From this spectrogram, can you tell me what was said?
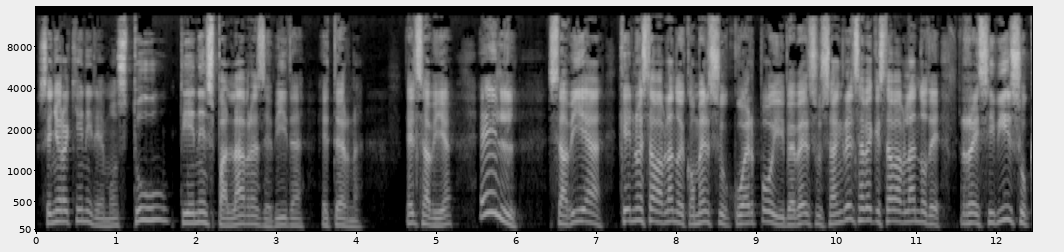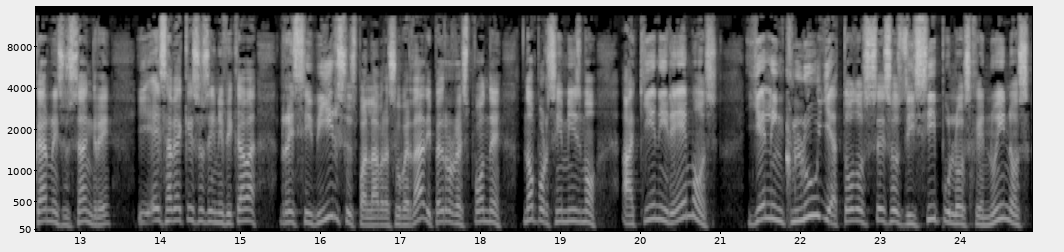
Señor, ¿a quién iremos? Tú tienes palabras de vida eterna. Él sabía él sabía que no estaba hablando de comer su cuerpo y beber su sangre, él sabía que estaba hablando de recibir su carne y su sangre, y él sabía que eso significaba recibir sus palabras, su verdad. Y Pedro responde, no por sí mismo, ¿a quién iremos? Y él incluye a todos esos discípulos genuinos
